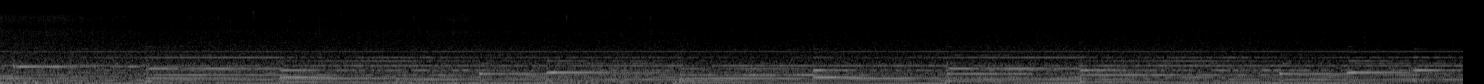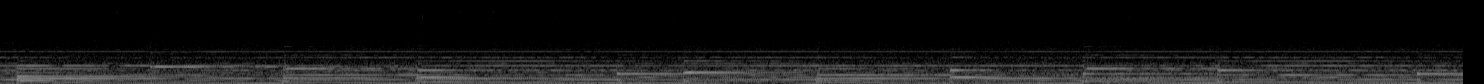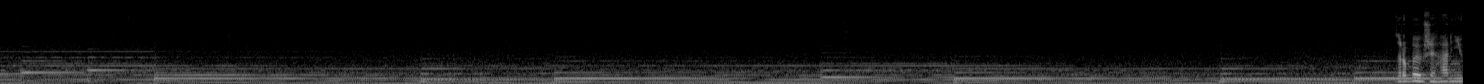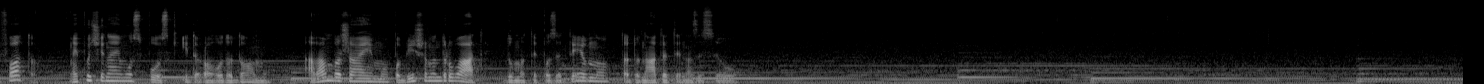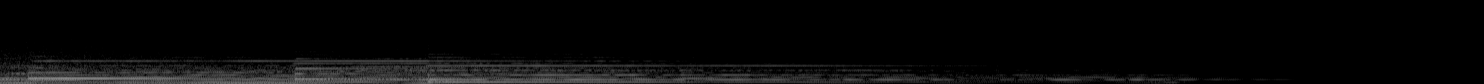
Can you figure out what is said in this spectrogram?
Зробивши гарні фото, ми починаємо спуск і дорогу додому. А вам бажаємо побільше мандрувати, думати позитивно та донатити на ЗСУ.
